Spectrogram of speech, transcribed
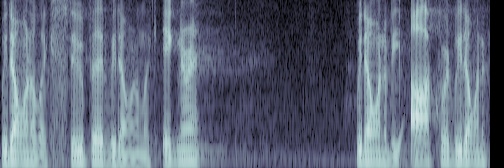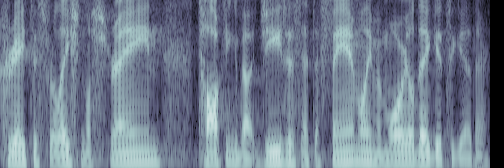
We don't want to look stupid. We don't want to look ignorant. We don't want to be awkward. We don't want to create this relational strain talking about Jesus at the family Memorial Day get together.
